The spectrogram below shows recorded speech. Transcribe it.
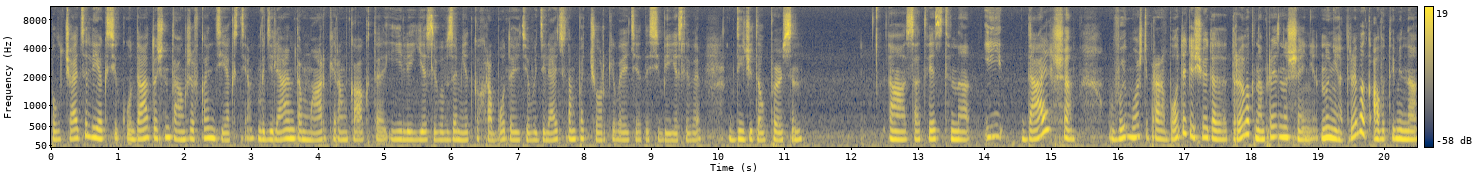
получается, лексику, да, точно так же в контексте. Выделяем там маркером как-то, или если вы в заметках работаете, выделяете там, подчеркиваете это себе, если вы digital person. А, соответственно, и дальше вы можете проработать еще этот отрывок на произношение. Ну, не отрывок, а вот именно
